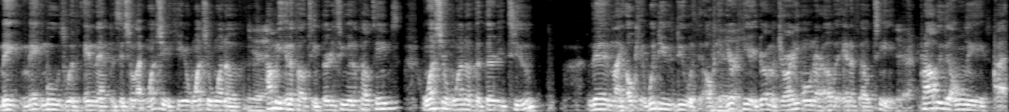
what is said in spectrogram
make make moves within that position. Like once you're here, once you're one of Yeah. how many NFL teams? 32 NFL teams? Once you're one of the 32, then like, okay, what do you do with it? Okay, Yeah. you're here, you're a majority owner of an NFL team. Yeah. Probably the only uh,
